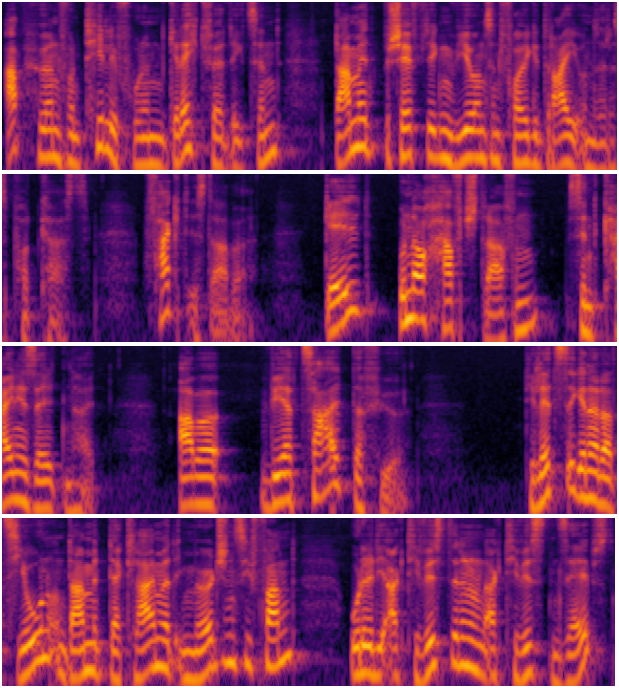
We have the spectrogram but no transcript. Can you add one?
Abhören von Telefonen, gerechtfertigt sind, damit beschäftigen wir uns in Folge 3 unseres Podcasts. Fakt ist aber, Geld und auch Haftstrafen sind keine Seltenheit. Aber wer zahlt dafür? Die letzte Generation und damit der Climate Emergency Fund oder die Aktivistinnen und Aktivisten selbst?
